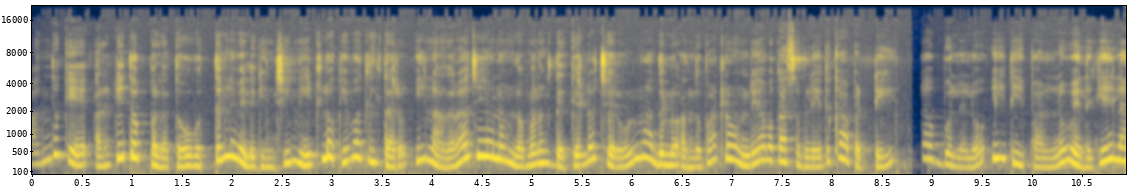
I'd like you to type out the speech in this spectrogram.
అందుకే అరటి దొప్పలతో ఒత్తుల్ని వెలిగించి నీటిలోకి వదులుతారు. ఈ నగర జీవనంలో మనకు దగ్గరలో చెరువులు నదులు అందుబాటులో ఉండే అవకాశం లేదు కాబట్టి డబ్బులలో ఈ దీపాలను వెలిగేలా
